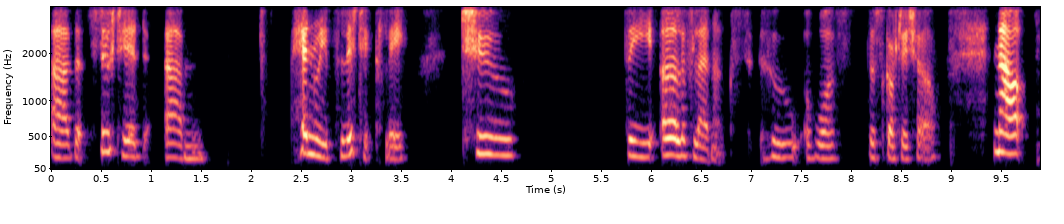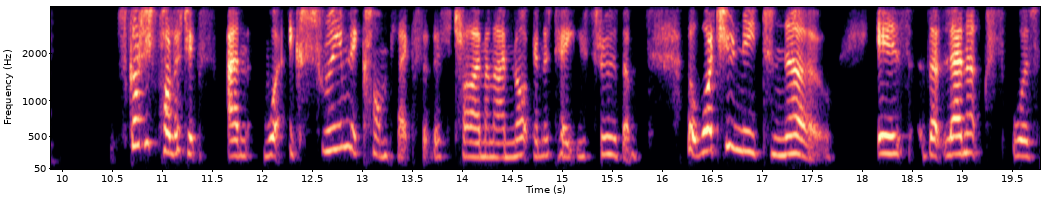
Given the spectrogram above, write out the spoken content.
uh, that suited um, Henry politically to the Earl of Lennox, who was the Scottish Earl. Now, Scottish politics and were extremely complex at this time, and I'm not going to take you through them. But what you need to know is that Lennox was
